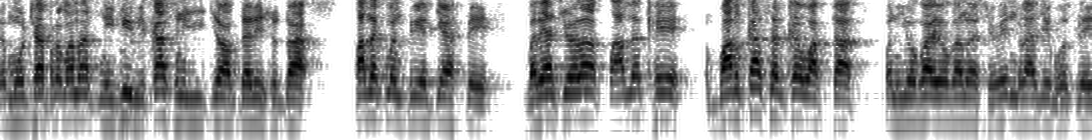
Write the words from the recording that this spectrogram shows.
तर मोठ्या प्रमाणात निधी विकास निधीची जबाबदारी सुद्धा पालकमंत्र्याची असते. बऱ्याच वेळा पालक हे बालकासारखं वागतात. पण योगायोगानं शिवेंद्रराजे भोसले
